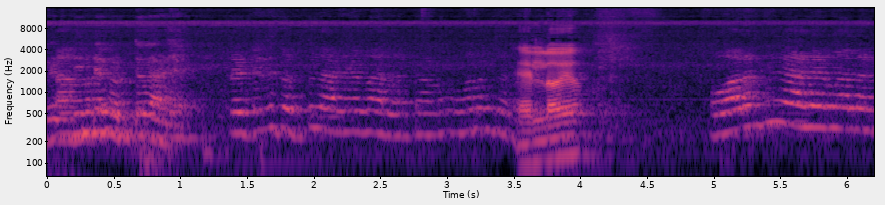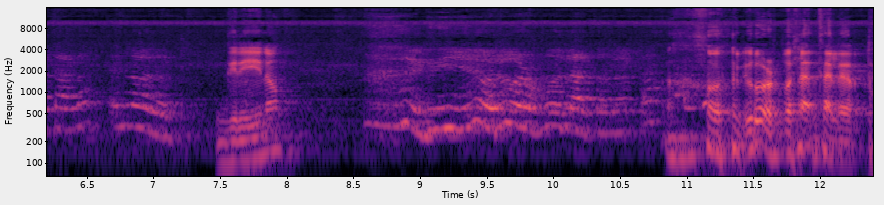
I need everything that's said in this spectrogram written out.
റെഡിന്റെ തൊട്ട് താഴെ. റെഡിന് തൊട്ട് താഴെയുള്ള അലർട്ടാണ്? ഓറഞ്ച് യെല്ലോയോ ഓറഞ്ച് താഴെയുള്ള അലർട്ടാണ്? യെല്ലോ അലർട്ട് ഗ്രീനോ ഗ്രീൻ ഒരു കുഴപ്പമില്ലാത്ത ഒരു കുഴപ്പമില്ലാത്ത അലേർട്ട്.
